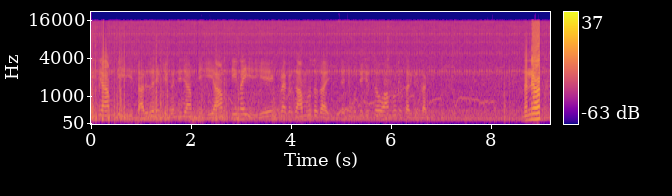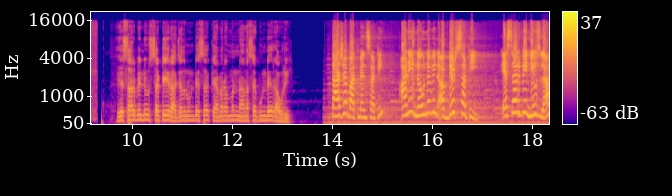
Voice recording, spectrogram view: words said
ही जी आमटी ही सार्वजनिक ठिकाणची जी आमटी ही आमटी नाही हे एक प्रकारचं अमृतच आहे. त्याच्यामुळे त्याची चव अमृतासारखीच लागते. धन्यवाद. एस आर बी न्यूजसाठी राजेंद्र उंडेसह कॅमेरामन नानासाहेब उंडे रावरी ताज्या बातम्यांसाठी आणि नवनवीन अपडेट्ससाठी एस आर बी न्यूजला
